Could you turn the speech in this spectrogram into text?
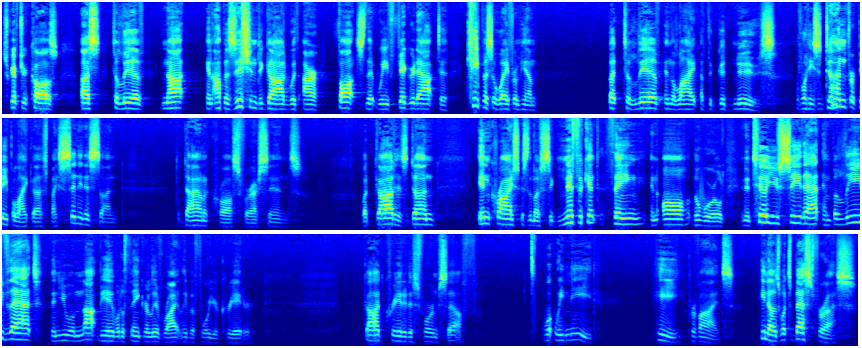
Scripture calls us to live not in opposition to God with our thoughts that we've figured out to keep us away from Him, but to live in the light of the good news of what He's done for people like us by sending His Son to die on a cross for our sins. What God has done in Christ is the most significant thing in all the world. And until you see that and believe that, then you will not be able to think or live rightly before your Creator. God created us for Himself what we need, He provides. He knows what's best for us.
